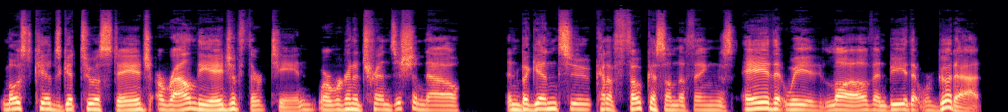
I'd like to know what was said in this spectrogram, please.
most kids get to a stage around the age of 13 where we're going to transition now and begin to kind of focus on the things A, that we love and B, that we're good at.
